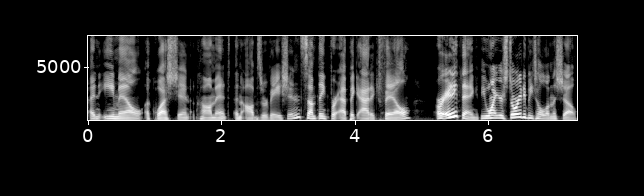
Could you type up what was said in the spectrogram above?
an email, a question, a comment, an observation, something for Epic Addict Fail, or anything, if you want your story to be told on the show,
